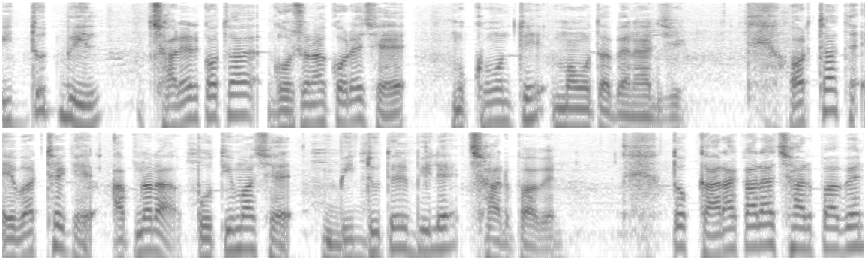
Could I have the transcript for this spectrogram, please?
বিদ্যুৎ বিল ছাড়ের কথা ঘোষণা করেছে মুখ্যমন্ত্রী মমতা ব্যানার্জি। অর্থাৎ এবার থেকে আপনারা প্রতি মাসে বিদ্যুতের বিলে ছাড় পাবেন। তো কারা কারা ছাড় পাবেন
